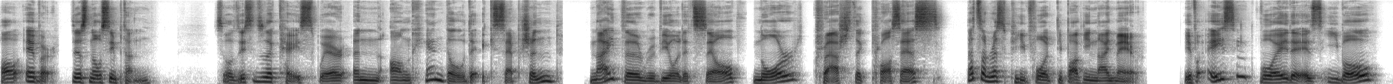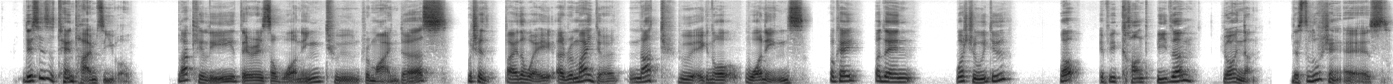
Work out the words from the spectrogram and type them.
However, there's no symptom. So this is the case where an unhandled exception neither revealed itself nor crashed the process. That's a recipe for debugging nightmare. If async void is evil, this is 10 times evil. Luckily, there is a warning to remind us, which is, by the way, a reminder not to ignore warnings. Okay, but then what should we do? Well, if we can't beat them, join them. The solution is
